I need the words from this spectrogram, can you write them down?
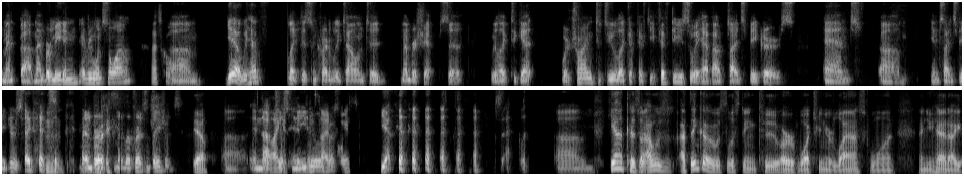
mem- uh, member meeting every once in a while. That's cool. Um, yeah, we have like this incredibly talented membership. So we like to get, we're trying to do like a 50 50. So we have outside speakers and um, inside speakers, I guess, member, Right. member presentations. Yeah. Uh, and I not like just an me doing inside voice. Yeah. exactly. Um, Yeah, because I was, I think I was listening to or watching your last one, and you had, I,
